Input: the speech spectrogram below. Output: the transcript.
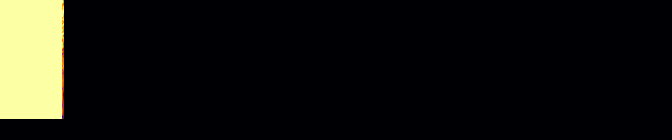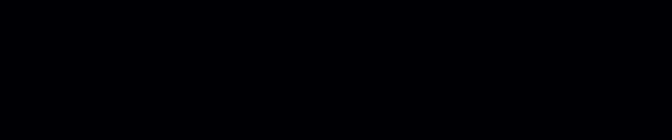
Gradual.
